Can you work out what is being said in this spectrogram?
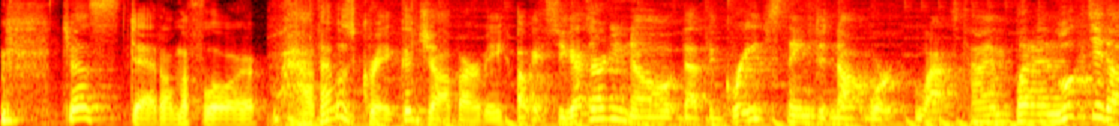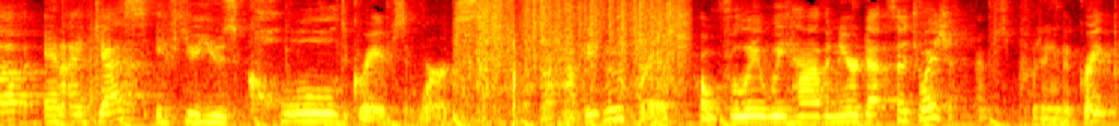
Just dead on the floor. Wow, that was great. Good job, Barbie. Okay, so you guys already know that the grapes thing did not work last time, but I looked it up and I guess if you use cold grapes, it works. Have these in the fridge. Hopefully we have a near death situation. I'm just putting the grape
